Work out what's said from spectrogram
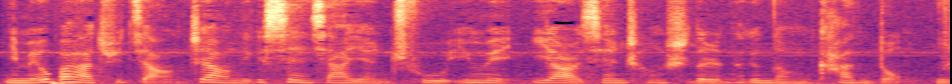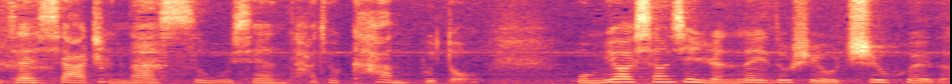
你没有办法去讲这样的一个线下演出，因为一二线城市的人他就能看懂，你再下沉到四五线他就看不懂。我们要相信人类都是有智慧的。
